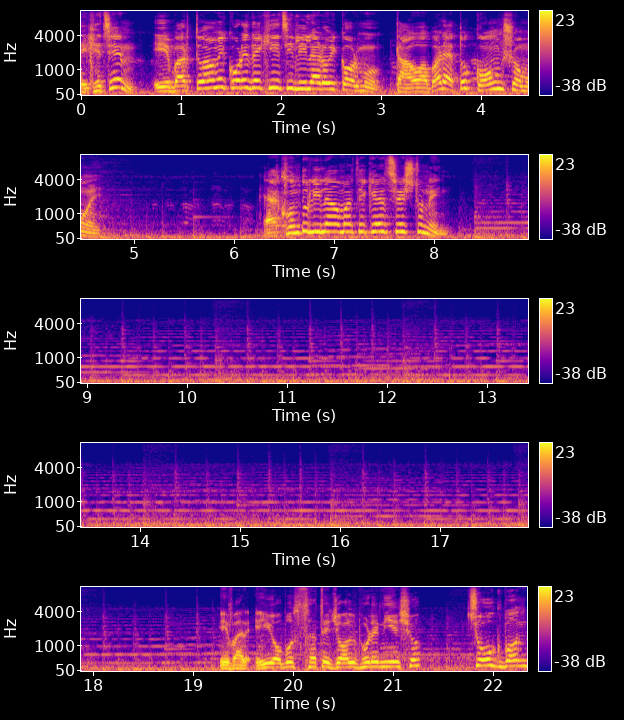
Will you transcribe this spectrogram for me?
দেখেছেন? এবার তো আমি করে দেখিয়েছি লীলার ওই কর্ম। তাও আবার এত কম সময়। এখন তো লীলা আমার থেকে আর শ্রেষ্ঠ নেই। এবার এই অবস্থাতে জল ভরে নিয়ে এসো। চোখ বন্ধ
